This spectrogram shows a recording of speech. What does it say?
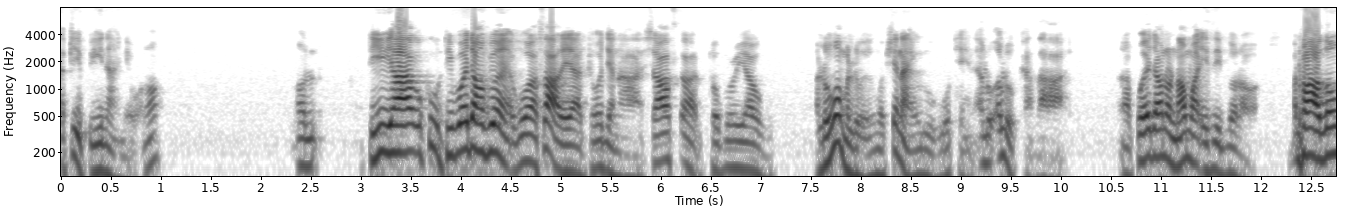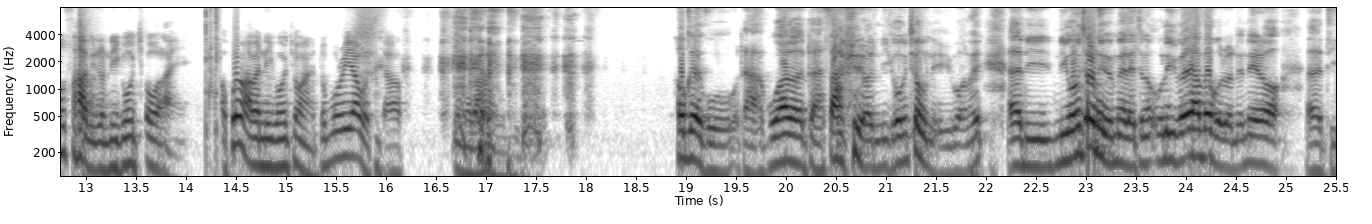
အပြည့်ပေးနိုင်တယ်ပေါ့နော်ဟိုဒီဟာအခုဒီပွဲကြောင့်ပြောရင်အကိုကစရဲကပြောချင်တာရှားစ်ကဒေါ်ပိုရီးယားကိုဘလို့မှမလွယ်ဘူးမဖြစ်နိုင်ဘူးလို့ကိုထင်တယ်အဲ့လိုအဲ့လိုခံစားရတယ်အဲ့ပွဲကြောင်းတော့နောက်မှ AC ပြောတော့ပထမဆုံးစပြီးတော့ညီကုန်းချောလိုက်ရင်အဖွဲမှာပဲညီကုန်းချောရင်တိုပိုရီယာကိုတရားပြင်လာတယ် ဟုတ်ကဲ့ကိုဒါအကိုကတော့ဒါစပြီးတော့ညီကုန်းချုပ်နေပြီပေါ့နော်အဲဒီညီကုန်းချုပ်နေပေမဲ့လည်းကျွန်တော် Oliveira ဘက်ကိုတော့နည်းနည်းတော့အဲဒီ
